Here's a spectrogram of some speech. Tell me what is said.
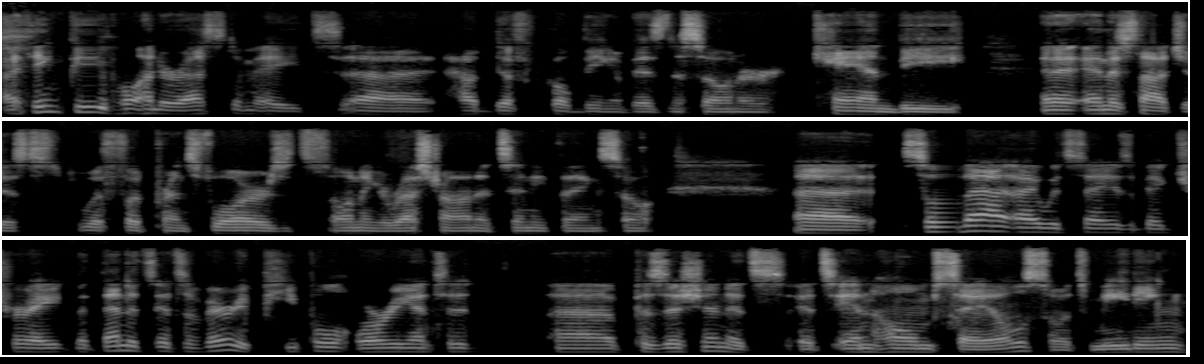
I think people underestimate uh, how difficult being a business owner can be, and, and it's not just with footprints floors. It's owning a restaurant. It's anything. So uh, so that I would say is a big trait. But then it's it's a very people oriented uh, position. It's it's in home sales, so it's meeting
